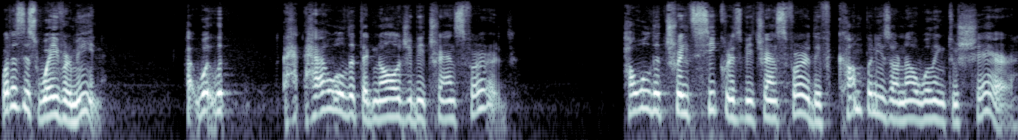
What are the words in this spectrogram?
What does this waiver mean? How, what, what, how will the technology be transferred? How will the trade secrets be transferred if companies are now willing to share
